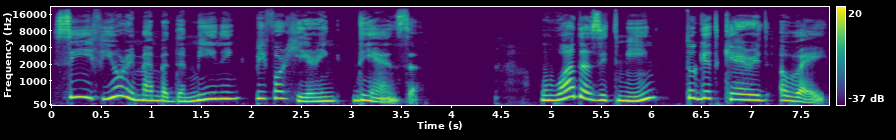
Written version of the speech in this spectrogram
See if you remember the meaning before hearing the answer. What does it mean to get carried away?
